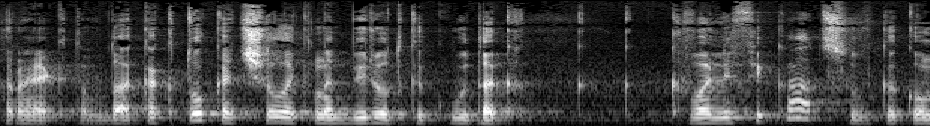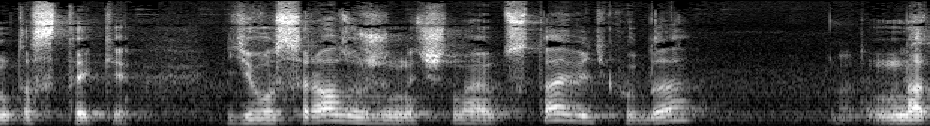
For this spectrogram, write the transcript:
проектов, да, как только человек наберет какую-то квалификацию в каком-то стеке, его сразу же начинают ставить куда? На,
